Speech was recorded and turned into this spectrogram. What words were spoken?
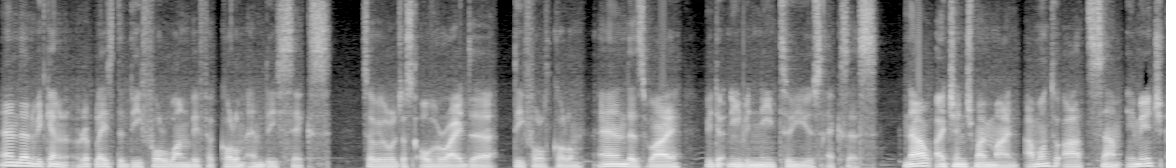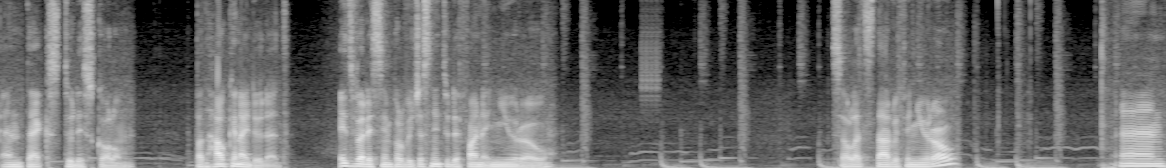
and then we can replace the default one with a column MD6. So we will just override the default column and that's why we don't even need to use XS. Now I change my mind. I want to add some image and text to this column. But how can I do that? It's very simple. We just need to define a new row. So let's start with a new row. And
